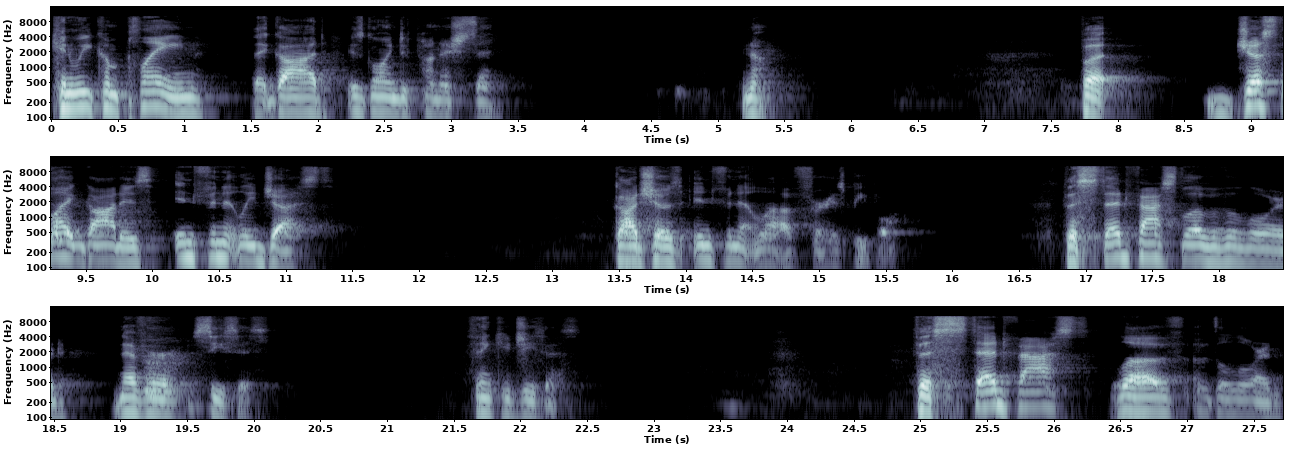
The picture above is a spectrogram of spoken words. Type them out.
Can we complain that God is going to punish sin? No. But just like God is infinitely just, God shows infinite love for his people. The steadfast love of the Lord never ceases. Thank you, Jesus. The steadfast love of the Lord.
